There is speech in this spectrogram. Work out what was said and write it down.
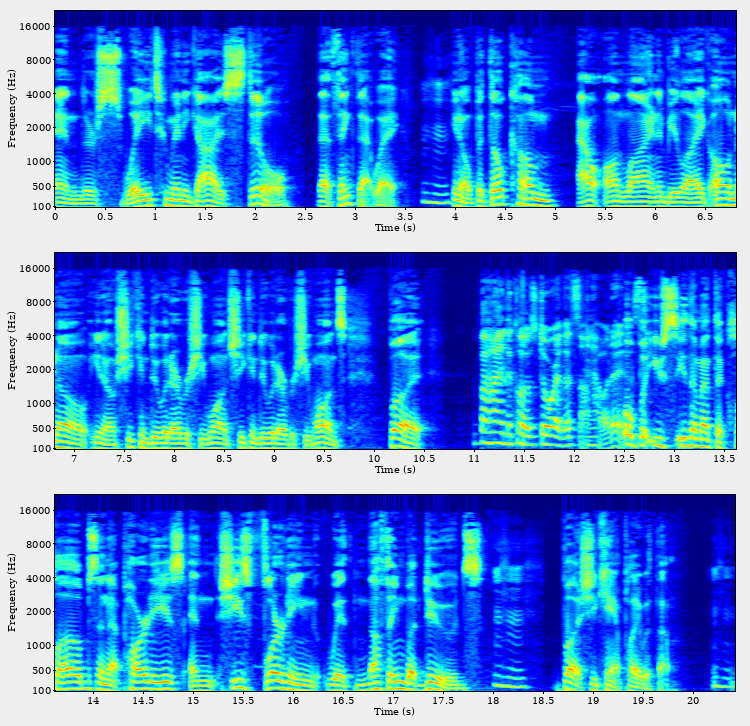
And there's way too many guys still that think that way. Mm-hmm. You know, but they'll come out online and be like, oh no, you know, she can do whatever she wants. She can do whatever she wants. But, Behind the closed door, that's not how it is. well, but you see them at the clubs and at parties, and she's flirting with nothing but dudes, mm-hmm. but she can't play with them. Mm-hmm.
